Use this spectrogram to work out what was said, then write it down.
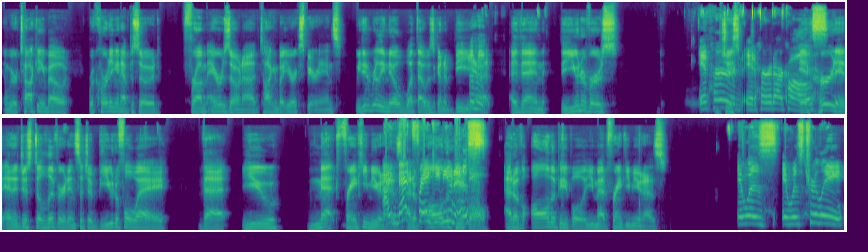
and we were talking about recording an episode from Arizona, talking about your experience. We didn't really know what that was gonna be Mhm. yet. And then the universe It heard Just- it heard our calls. it heard it and it just delivered in such a beautiful way that you met Frankie Muniz. I met out of Frankie Muniz. people, out of all the people, you met Frankie Muniz. It was it was truly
